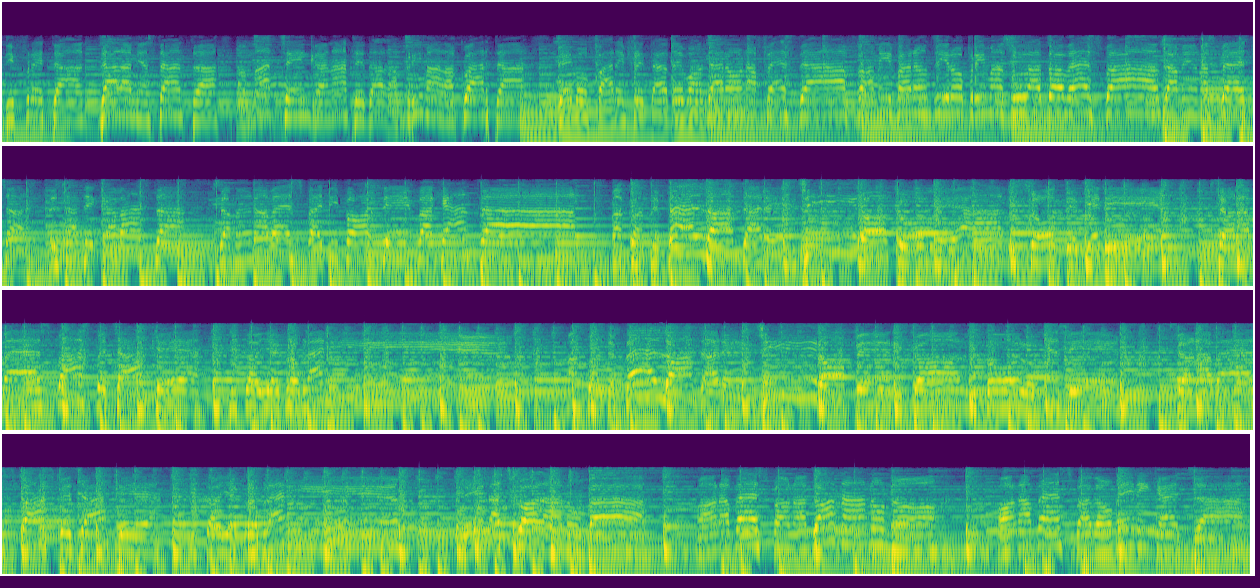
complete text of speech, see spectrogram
di fretta dalla mia stanza A marce ingranate dalla prima alla quarta. Devo fare in fretta, devo andare a una festa. Fammi fare un giro prima sulla tua Vespa. Dammi una special, l'estate che avanza. Dammi una Vespa e ti porti in vacanza. Ma quanto è bello andare in giro con le ali sotto i piedi. Sei una Vespa speciale che ti toglie i problemi Vespa, una donna non ho, ho una Vespa domenica già.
